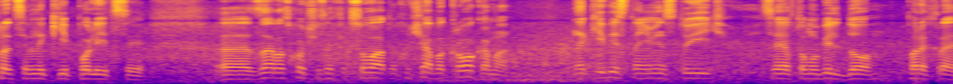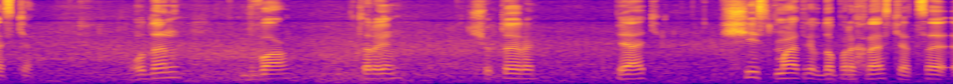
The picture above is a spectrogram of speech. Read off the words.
працівники поліції. Е, Зараз хочу зафіксувати хоча б кроками, на якій відстані він стоїть, цей автомобіль до перехрестя. Один, два, три, чотири, п'ять, шість метрів до перехрестя. Це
